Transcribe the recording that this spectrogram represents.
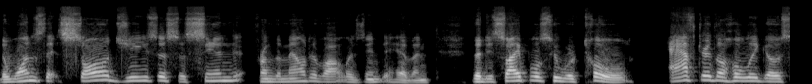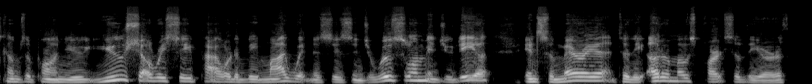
the ones that saw jesus ascend from the mount of olives into heaven the disciples who were told after the holy ghost comes upon you you shall receive power to be my witnesses in jerusalem in judea in samaria and to the uttermost parts of the earth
